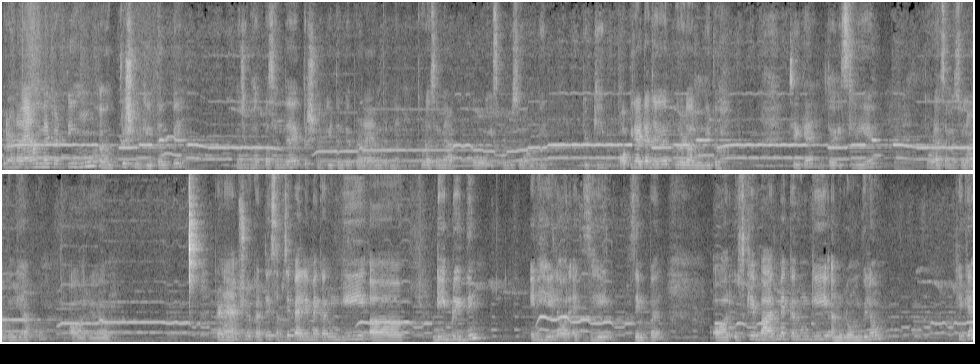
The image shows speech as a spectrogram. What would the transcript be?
प्राणायाम मैं करती हूँ कृष्ण कीर्तन पे। मुझे बहुत पसंद है कृष्ण कीर्तन पे प्राणायाम करना। थोड़ा सा मैं आपको इसमें भी सुनाऊँगी, क्योंकि कॉपीराइट आ जाएगा पूरा डालूँगी तो। ठीक है? तो इसलिए थोड़ा सा मैं सुना दूँगी आपको। और प्राणायाम शुरू करते सबसे पहले मैं करूँगी डीप ब्रीदिंग इनहेल और एक्सहेल सिंपल और उसके बाद मैं करूँगी अनुलोम विलोम ठीक है?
